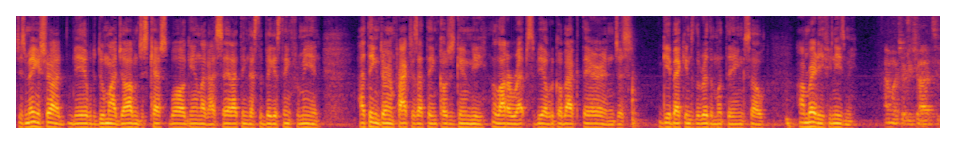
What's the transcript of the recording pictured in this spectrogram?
just making sure I'd be able to do my job and just catch the ball again. Like I said, I think that's the biggest thing for me. And I think during practice, I think coach is giving me a lot of reps to be able to go back there and just get back into the rhythm of things. So I'm ready if he needs me. How much have you tried to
